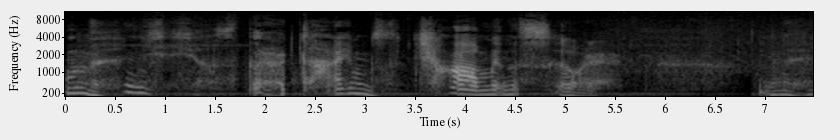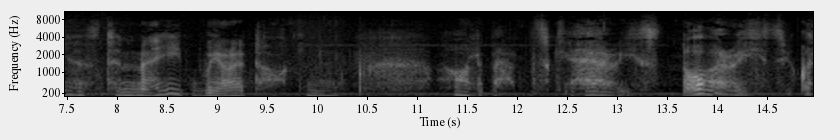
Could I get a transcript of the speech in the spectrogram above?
everybody. Yes, there are times charm in the sewer. Yes, tonight we are talking all about scary stories you could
